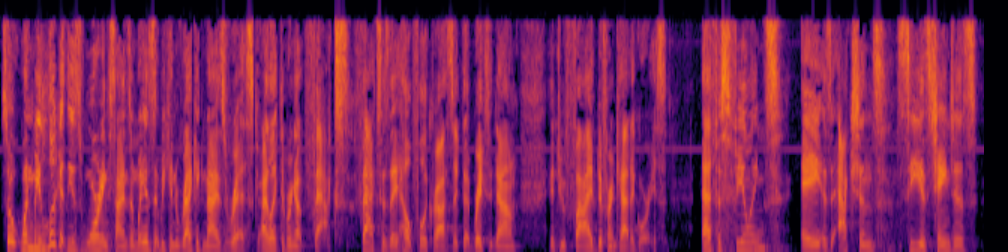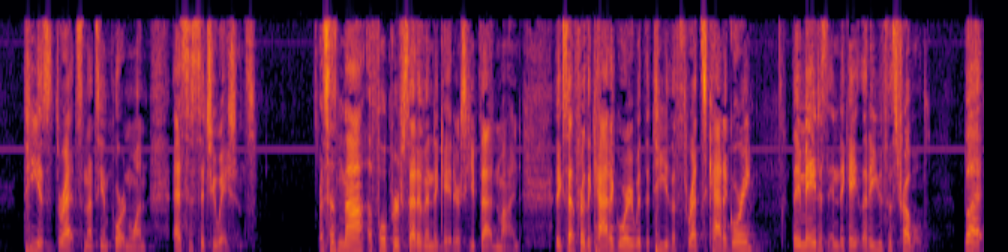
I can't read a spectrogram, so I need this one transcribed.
So when we look at these warning signs and ways that we can recognize risk, I like to bring up FACTS. FACTS is a helpful acrostic that breaks it down into five different categories. F is feelings, A is actions, C is changes, T is threats, and that's the important one, S is situations. This is not a foolproof set of indicators, keep that in mind. Except for the category with the T, the threats category, they may just indicate that a youth is troubled. But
